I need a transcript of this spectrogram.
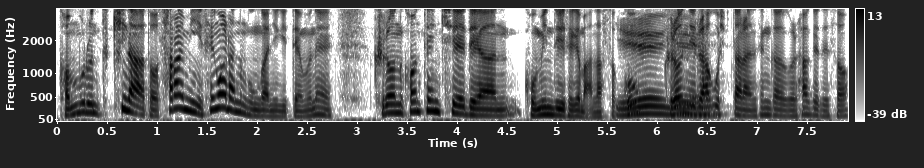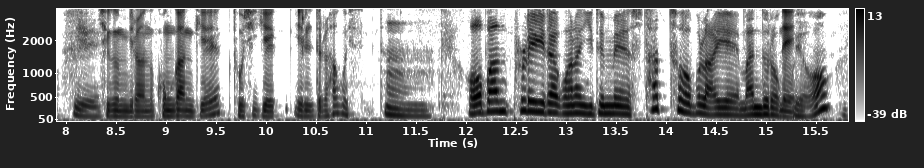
건물은 특히나 더 사람이 생활하는 공간이기 때문에 그런 컨텐츠에 대한 고민들이 되게 많았었고 예, 그런 예. 일을 하고 싶다라는 생각을 하게 돼서 예. 지금 이런 공간 기획, 도시 기획 일들을 하고 있습니다. 음, 어반 플레이라고 하는 이름의 스타트업을 아예 만들었고요. 네.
